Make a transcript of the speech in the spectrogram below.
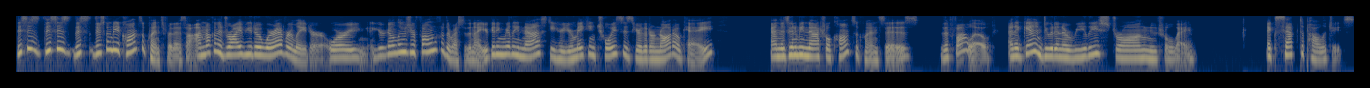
this is this is this there's going to be a consequence for this i'm not going to drive you to wherever later or you're going to lose your phone for the rest of the night you're getting really nasty here you're making choices here that are not okay and there's going to be natural consequences that follow. And again, do it in a really strong, neutral way. Accept apologies.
